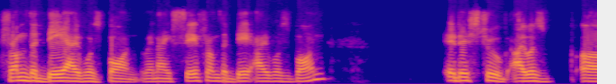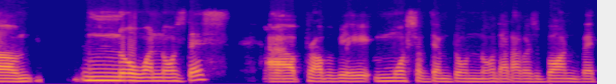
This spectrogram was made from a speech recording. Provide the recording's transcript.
from the day I was born. When I say from the day I was born, it is true. I was. Um, no one knows this. Uh, probably most of them don't know that I was born with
